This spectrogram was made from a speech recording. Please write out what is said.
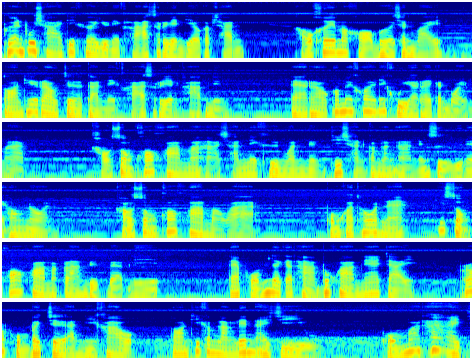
เพื่อนผู้ชายที่เคยอยู่ในคลาสเรียนเดียวกับฉัน เขาเคยมาขอเบอร์ฉันไว้ ตอนที่เราเจอกันในคลาสเรียนคาบหนึ่ง แต่เราก็ไม่ค่อยได้คุยอะไรกันบ่อยมาก เขาส่งข้อความมาหาฉันในคืนวันหนึ่งที่ฉันกำลังอ่านหนังสืออยู่ในห้องนอน เขาส่งข้อความมาว่า ผมขอโทษนะ ที่ส่งข้อความมากลางดึกแบบนี้ แต่ผมอยากจะถามเพื่อความแน่ใจ เพราะผมไปเจออันนี้เข้า ตอนที่กำลังเล่น IG อยู่ ผมว่าถ้า IG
